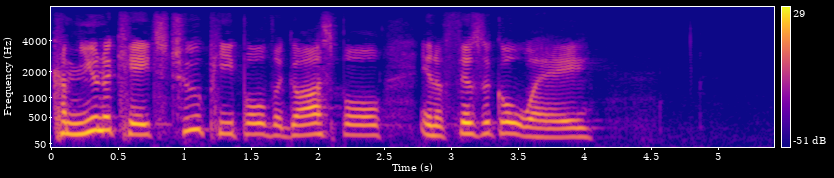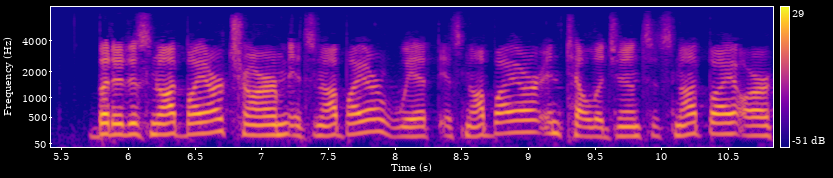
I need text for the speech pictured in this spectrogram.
communicates to people the gospel in a physical way but it is not by our charm, it's not by our wit, it's not by our intelligence, it's not by our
